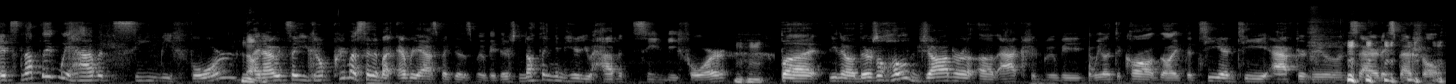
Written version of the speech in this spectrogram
it's nothing we haven't seen before. No. And I would say you can pretty much say that about every aspect of this movie. There's nothing in here you haven't seen before. Mm-hmm. But, you know, there's a whole genre of action movie. We like to call it like the TNT afternoon Saturday special,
